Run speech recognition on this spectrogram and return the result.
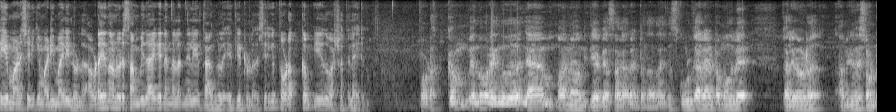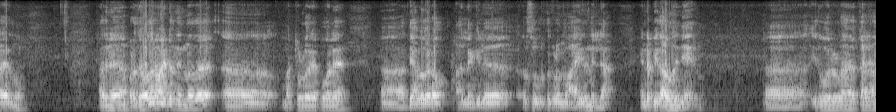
ടീമാണ് ശരിക്കും അടിമാലിയിലുള്ളത്. അവിടെ നിന്നാണ് ഒരു സംവിധായകൻ എന്നുള്ള നിലയിൽ താങ്കൾ എത്തിയിട്ടുള്ളത്. ശരിക്കും തുടക്കം ഏത് വർഷത്തിലായിരുന്നു? തുടക്കം എന്ന് പറയുന്നത് ഞാൻ വിദ്യാഭ്യാസ കാലഘട്ടത്തിൽ അതായത് സ്കൂൾ കാലഘട്ടം മുതലേ കലയോട് അഭിനിവേശം ഉണ്ടായിരുന്നു. അതിന് പ്രചോദനമായിട്ട് നിന്നത് മറ്റുള്ളവരെ പോലെ അധ്യാപകരോ അല്ലെങ്കിൽ സുഹൃത്തുക്കളൊന്നും ആയിരുന്നില്ല. എന്റെ പിതാവ് തന്നെയായിരുന്നു. ഇതുപോലുള്ള കലാ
